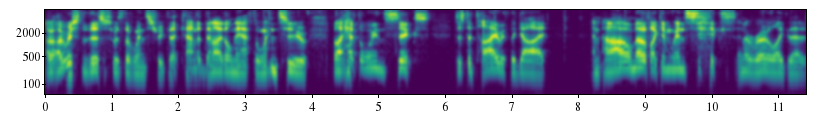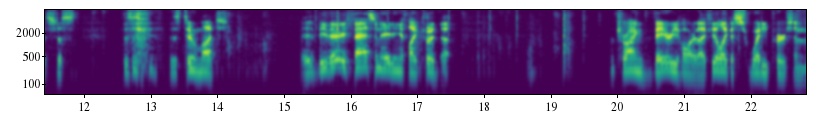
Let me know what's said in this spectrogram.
I, I wish this was the win streak that counted. Then I'd only have to win two. But I have to win six just to tie with the guy. And, and I don't know if I can win six in a row like that. It's just... This is, this is too much. It'd be very fascinating if I could, though. I'm trying very hard. I feel like a sweaty person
